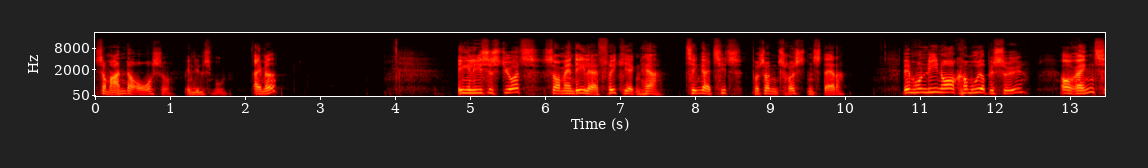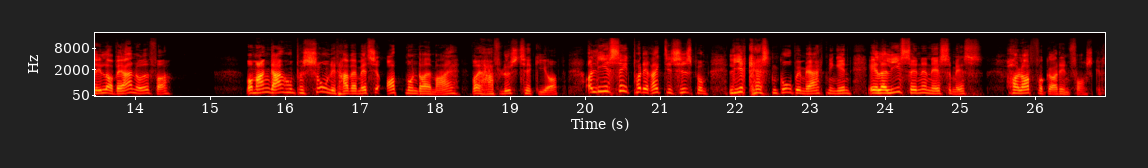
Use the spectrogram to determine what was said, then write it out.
som andre overså en lille smule. Er I med? Inge-Lise Stjort, som er en del af frikirken her, tænker jeg tit på sådan en trøstens datter. Hvem hun lige når at komme ud og besøge, at ringe til og være noget for. Hvor mange gange hun personligt har været med til at opmuntre mig, hvor jeg har haft lyst til at give op. Og lige set på det rigtige tidspunkt, lige at kaste en god bemærkning ind, eller lige sende en sms. Hold op, for gør det en forskel.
